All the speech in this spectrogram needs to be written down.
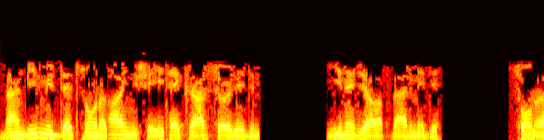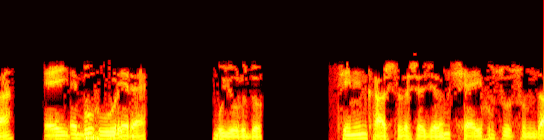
Ben bir müddet sonra aynı şeyi tekrar söyledim. Yine cevap vermedi. Sonra, ey Ebu Hurer'e, buyurdu. Senin karşılaşacağın şey hususunda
